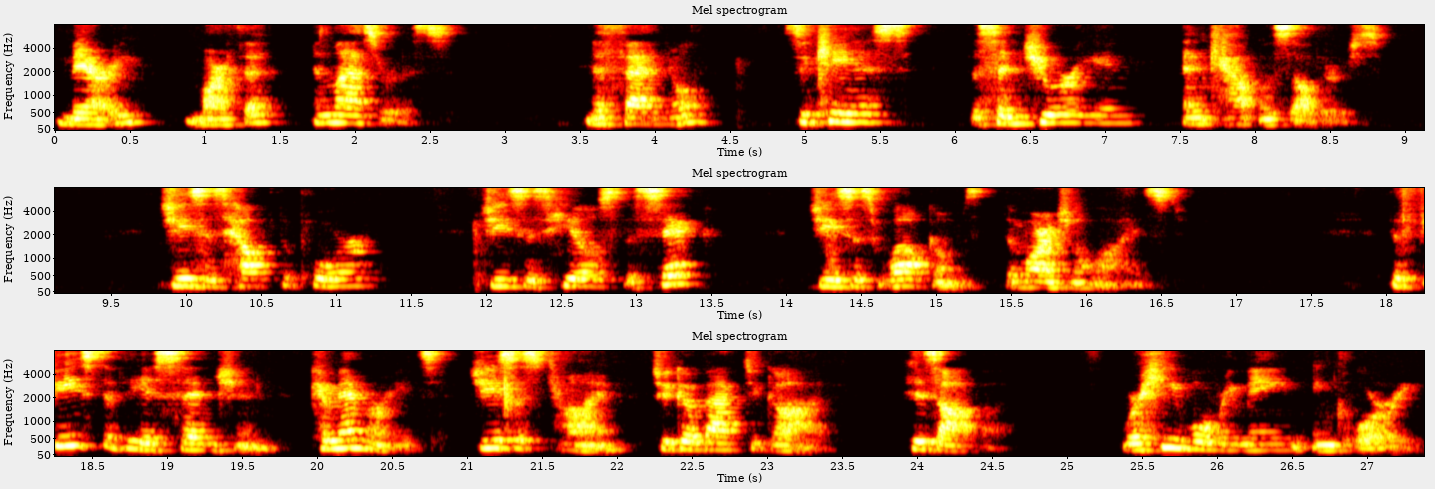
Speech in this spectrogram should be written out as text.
Mary, Martha, and Lazarus, Nathanael, Zacchaeus, the centurion, and countless others. Jesus helped the poor. Jesus heals the sick. Jesus welcomes the marginalized. The Feast of the Ascension commemorates Jesus' time to go back to God, his Abba, where he will remain in glory.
